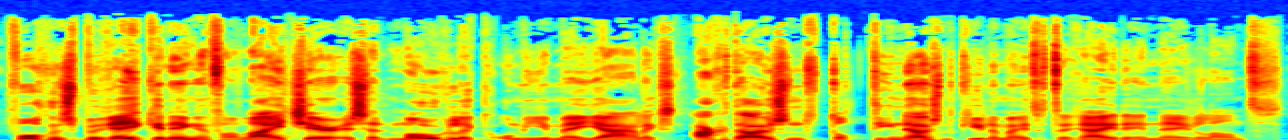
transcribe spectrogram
Volgens berekeningen van Lightyear is het mogelijk om hiermee jaarlijks 8000 tot 10.000 kilometer te rijden in Nederland.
